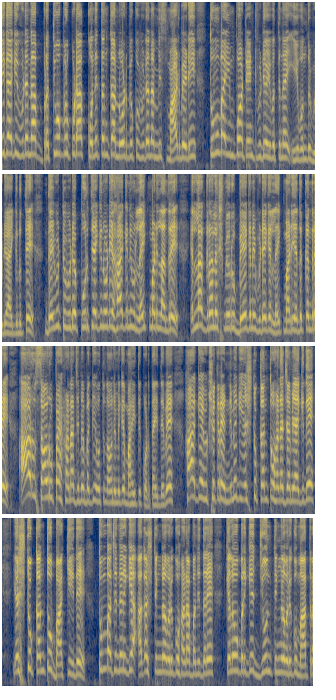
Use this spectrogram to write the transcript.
ಹೀಗಾಗಿ ವಿಡಿಯೋನ ಪ್ರತಿಯೊಬ್ಬರು ಕೂಡ ಕೊನೆ ತನಕ ನೋಡಬೇಕು. ವಿಡಿಯೋನ ಮಿಸ್ ಮಾಡಬೇಡಿ. ತುಂಬಾ ಇಂಪಾರ್ಟೆಂಟ್ ವಿಡಿಯೋ ಇವತ್ತಿನ ಈ ಒಂದು ವಿಡಿಯೋ ಆಗಿರುತ್ತೆ. ದಯವಿಟ್ಟು ವಿಡಿಯೋ ಪೂರ್ತಿಯಾಗಿ ನೋಡಿ. ಹಾಗೆ ನೀವು ಲೈಕ್ ಮಾಡಿಲ್ಲ ಅಂದ್ರೆ ಎಲ್ಲಾ ಗೃಹಲಕ್ಷ್ಮಿಯವರು ಬೇಗನೆ ವಿಡಿಯೋಗೆ ಲೈಕ್ ಮಾಡಿ. ಅದಕ್ಕಂದ್ರೆ ಆರು ಸಾವಿರ ರೂಪಾಯಿ ಹಣ ಜಮೆ ಬಗ್ಗೆ ಇವತ್ತು ನಾವು ನಿಮಗೆ ಮಾಹಿತಿ ಕೊಡ್ತಾ ಇದ್ದೇವೆ. ಹಾಗೆ ವೀಕ್ಷಕರೇ, ನಿಮಗೆ ಎಷ್ಟು ಕಂತು ಹಣ ಜಮೆ ಆಗಿದೆ? ಎಷ್ಟು ಕಂತು ಬಾಕಿ ಇದೆ? ತುಂಬಾ ಜನರಿಗೆ ಆಗಸ್ಟ್ ತಿಂಗಳವರೆಗೂ ಹಣ ಬಂದಿದ್ದರೆ, ಕೆಲವೊಬ್ಬರಿಗೆ ಜೂನ್ ತಿಂಗಳವರೆಗೂ ಮಾತ್ರ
